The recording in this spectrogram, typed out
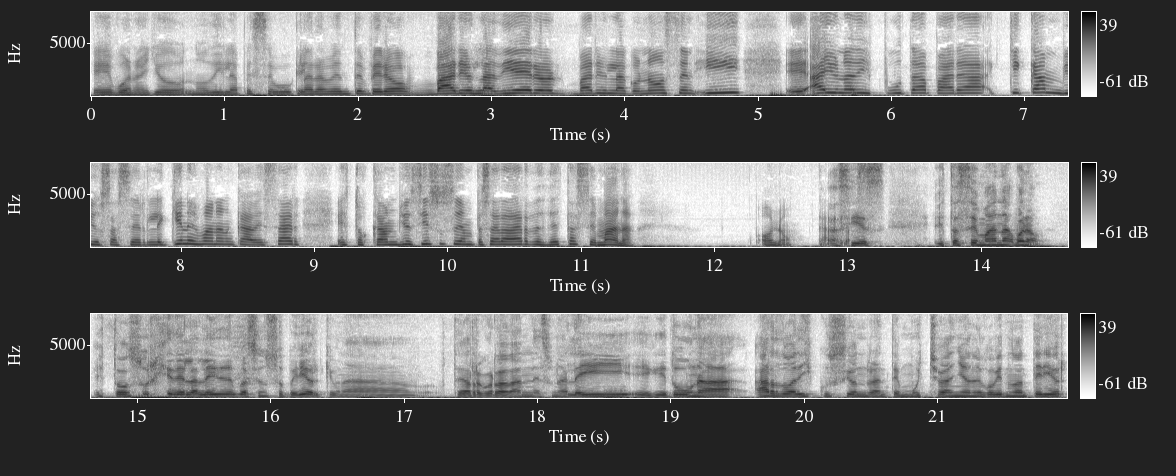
Eh, bueno, yo no di la PCU claramente, pero varios la dieron, varios la conocen y eh, hay una disputa para qué cambios hacerle, quiénes van a encabezar estos cambios y eso se va a empezar a dar desde esta semana. ¿O no? Así es. Esta semana, bueno, esto surge de la ley de educación superior, que una, ustedes recordarán, es una ley eh, que tuvo una ardua discusión durante muchos años en el gobierno anterior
